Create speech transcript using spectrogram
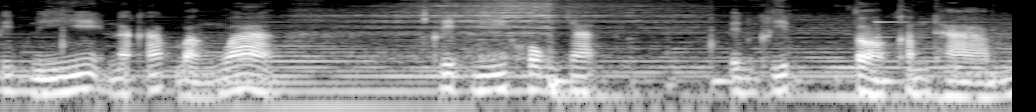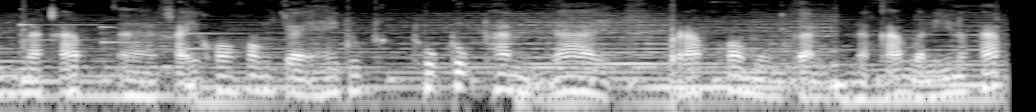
คลิปนี้นะครับหวังว่าคลิปนี้คงจะเป็นคลิป ตอบคำถามนะครับไขข้อข้องใจให้ทุกทุกทุกท่านได้รับข้อมูลกันนะครับ วันนี้นะครับ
